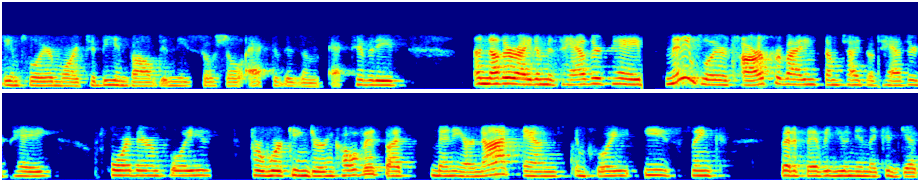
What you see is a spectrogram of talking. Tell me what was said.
the employer more to be involved in these social activism activities. Another item is hazard pay many employers are providing some type of hazard pay for their employees for working during COVID, but many are not. And employees think that if they have a union, they can get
